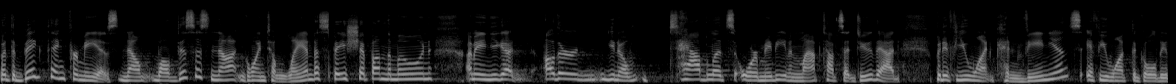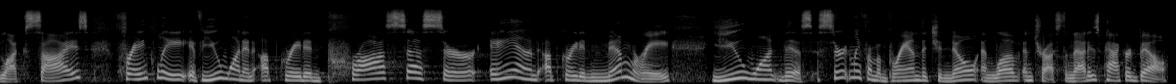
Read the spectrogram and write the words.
But the big thing for me is, now, while this is not going to land a spaceship on the moon, I mean, you got other, you know, tablets or maybe even laptops that do that. But if you want convenience, if you want the Goldilocks size, frankly, if you want an upgraded processor and upgraded memory, you want this, certainly from a brand that you know and love and trust, and that is Packard Bell.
